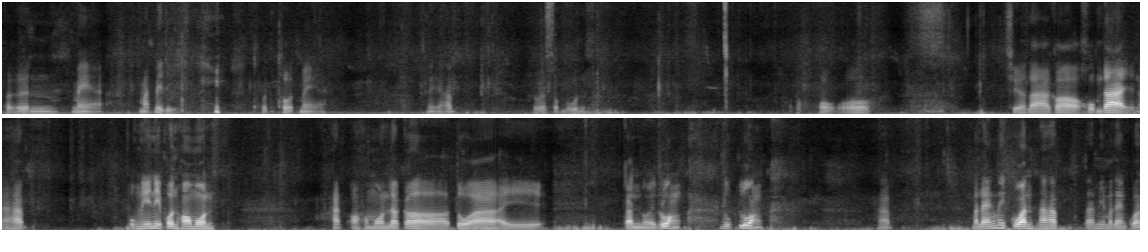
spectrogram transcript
เผอิญแม่มัดไม่ดี ษโทษแม่ นี่ครับคือว่าสมบูรณ์ โอ้โห เชื้อราก็คุมได้นะครับพรุ่งนี้นี่พ่นฮอร์โมน หัดออฮอร์โมนแล้วก็ตัวไอ้กันหน่วยร่วงลูกร่วงครับมแมลงไม่กวนนะครับ ถ้ามีแมลงกวน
